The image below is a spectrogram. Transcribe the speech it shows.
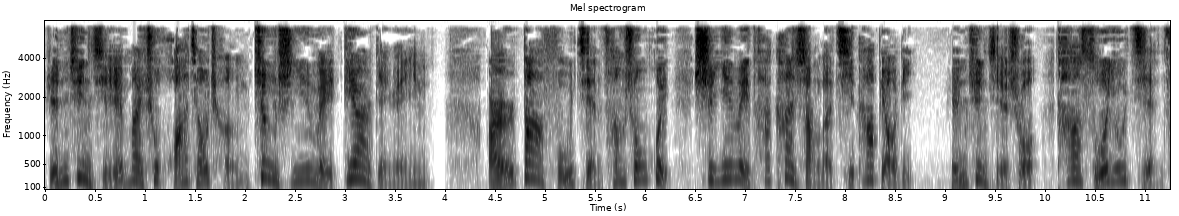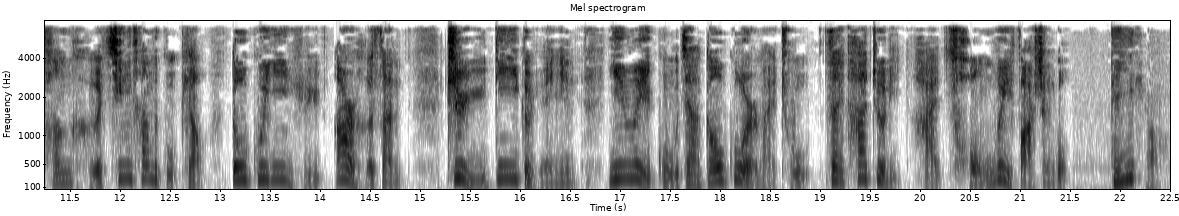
任俊杰卖出华侨城，正是因为第二点原因；而大幅减仓双汇，是因为他看上了其他标的。任俊杰说，他所有减仓和清仓的股票都归因于二和三。至于第一个原因，因为股价高估而卖出，在他这里还从未发生过。第一条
